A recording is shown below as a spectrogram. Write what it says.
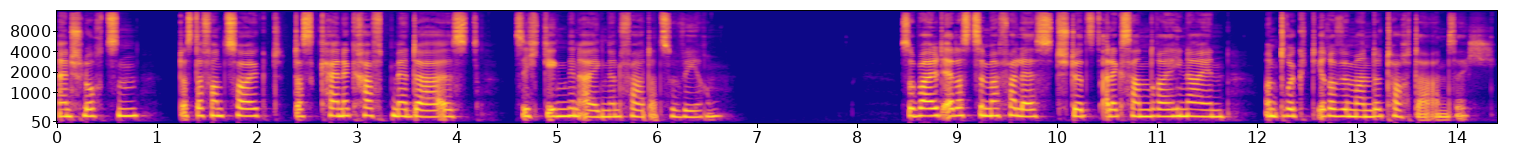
Ein Schluchzen, das davon zeugt, dass keine Kraft mehr da ist, sich gegen den eigenen Vater zu wehren. Sobald er das Zimmer verlässt, stürzt Alexandra hinein und drückt ihre wimmernde Tochter an sich.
